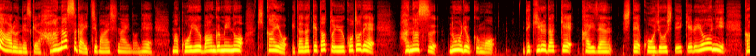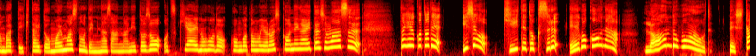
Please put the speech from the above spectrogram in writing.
だあるんですけど、話すが一番しないので、まあこういう番組の機会をいただけたということで、話す能力もできるだけ改善して向上していけるように頑張っていきたいと思いますので、皆さん何卒お付き合いのほど今後ともよろしくお願いいたします。ということで、聞いて得する英語コーナー、Learn the World でした。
